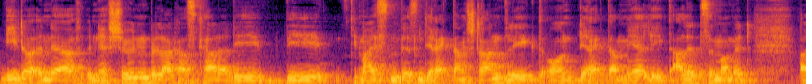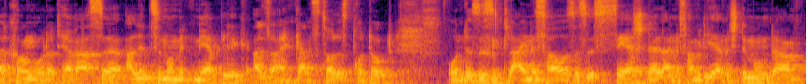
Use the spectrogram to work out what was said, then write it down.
wieder in der, in der schönen Villa Cascada, die, wie die meisten wissen, direkt am Strand liegt und direkt am Meer liegt. Alle Zimmer mit Balkon oder Terrasse, alle Zimmer mit Meerblick, also ein ganz tolles Produkt. Und es ist ein kleines Haus, es ist sehr schnell eine familiäre Stimmung da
